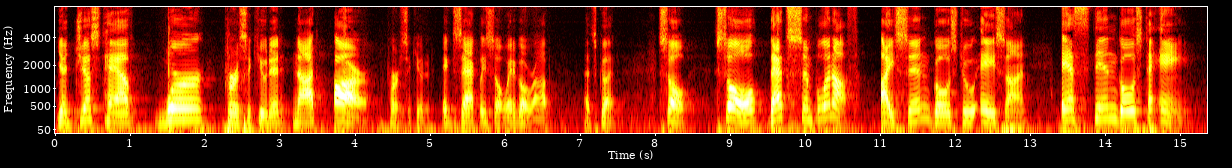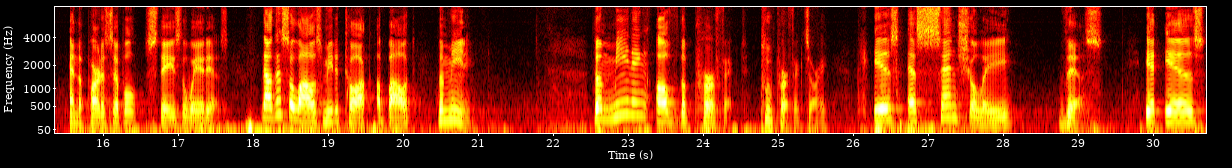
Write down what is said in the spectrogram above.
You just have were persecuted, not are persecuted. Exactly so. Way to go, Rob. That's good. So, so that's simple enough. Isin goes to ason. Estin goes to ain, and the participle stays the way it is. Now, this allows me to talk about the meaning. The meaning of the perfect, pluperfect, sorry, is essentially this it is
